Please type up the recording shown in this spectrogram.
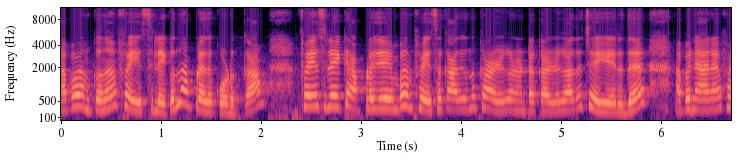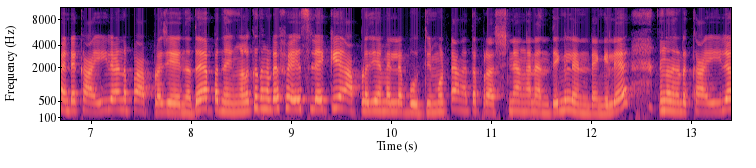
അപ്പോൾ നമുക്കൊന്ന് ഫേസിലേക്ക് ഒന്ന് അപ്ലൈ ചെയ്ത് കൊടുക്കാം. ഫേസിലേക്ക് അപ്ലൈ ചെയ്യുമ്പോൾ ഫേസൊക്കെ ആദ്യം ഒന്ന് കഴുകണം കേട്ടോ. കഴുകാതെ ചെയ്യരുത്. അപ്പോൾ ഞാൻ എന്റെ കയ്യിലാണ് ഇപ്പോൾ അപ്ലൈ ചെയ്യുന്നത്. അപ്പോൾ നിങ്ങൾക്ക് നിങ്ങളുടെ ഫേസിലേക്ക് അപ്ലൈ ചെയ്യാൻ വല്ല ബുദ്ധിമുട്ട് അങ്ങനത്തെ പ്രശ്നം അങ്ങനെ എന്തെങ്കിലും ഉണ്ടെങ്കിൽ നിങ്ങൾ നിങ്ങളുടെ കയ്യിലോ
